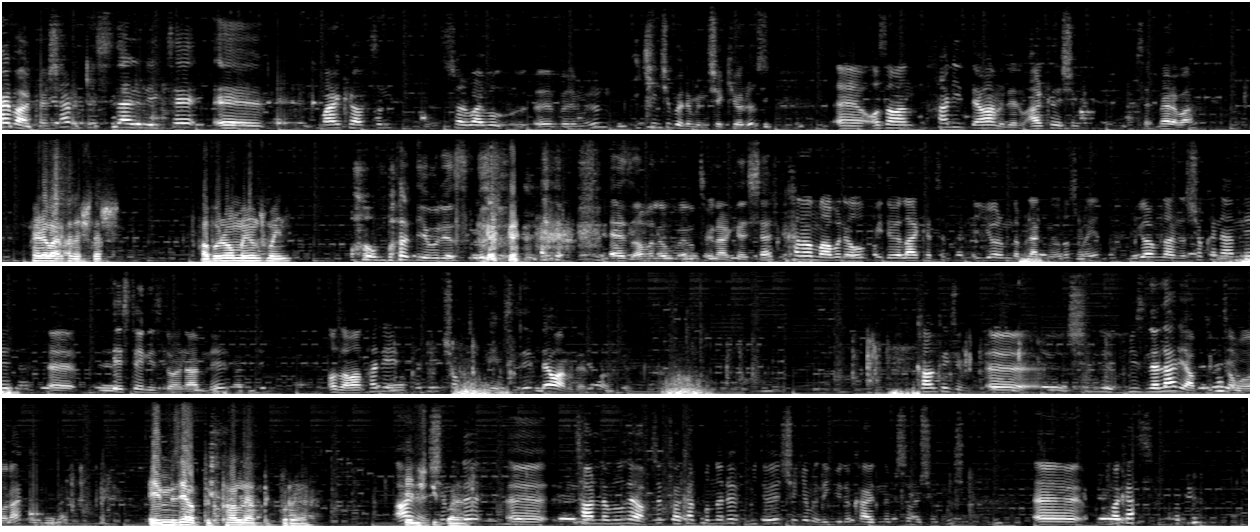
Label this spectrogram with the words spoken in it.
merhaba arkadaşlar. Bugün sizlerle birlikte e, Minecraft'ın Survival e, bölümünün ikinci bölümünü çekiyoruz. E, o zaman hadi devam edelim. Arkadaşım merhaba. Merhaba arkadaşlar. Abone olmayı unutmayın. Bomba diye vuruyorsun. evet abone olmayı unutmayın arkadaşlar. Kanalıma abone olup videoya like atıp yorum da bırakmayı unutmayın. Yorumlarınız çok önemli. E, desteğiniz de önemli. O zaman hadi çok tutmayayım sizi. Devam edelim. Kankacım, e, şimdi biz neler yaptık tam olarak? Evimizi yaptık, tarla yaptık buraya. Aynen Geliştik şimdi bayağı. e, tarlamızı yaptık fakat bunları videoya çekemedik. Video kaydında bir sorun çıkmış. E, fakat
